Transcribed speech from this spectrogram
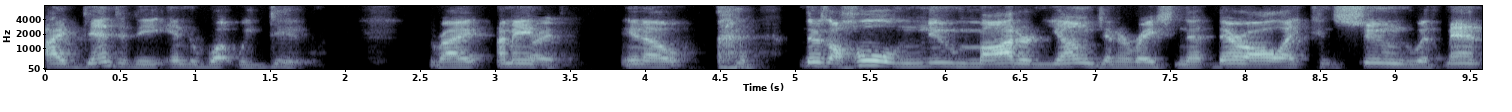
identity into what we do, right? I mean, right. you know, there's a whole new modern young generation that they're all like consumed with, man,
